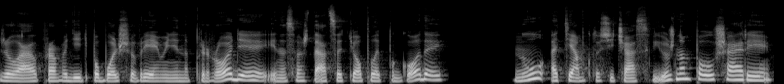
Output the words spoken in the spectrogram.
Желаю проводить побольше времени на природе и наслаждаться теплой погодой. Ну, а тем, кто сейчас в южном полушарии,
